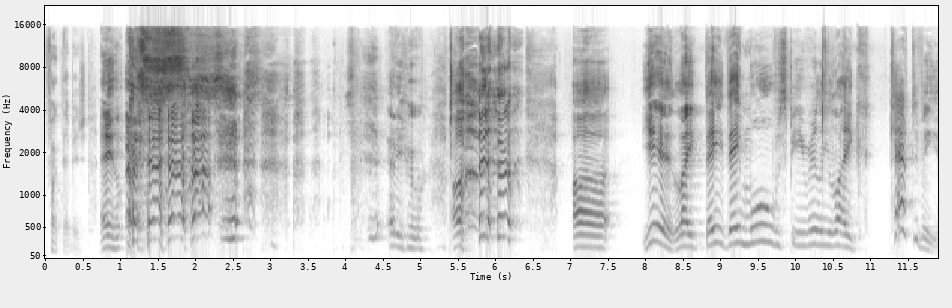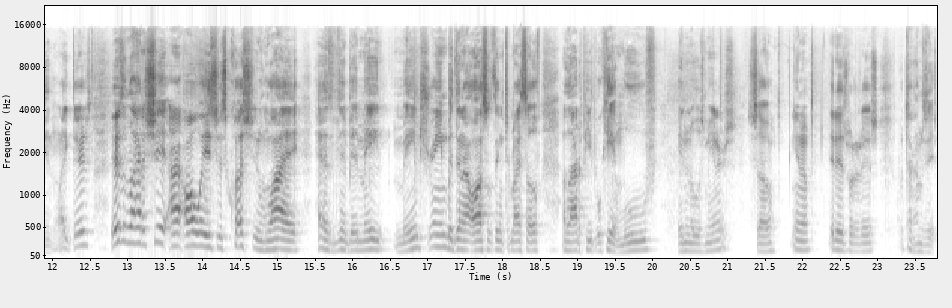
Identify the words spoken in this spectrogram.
fuck that bitch. Anywho, anywho, uh, uh, yeah, like they they moves be really like captivating. Like there's there's a lot of shit I always just question why hasn't it been made mainstream, but then I also think to myself a lot of people can't move in those manners. So, you know, it is what it is. What time is it?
